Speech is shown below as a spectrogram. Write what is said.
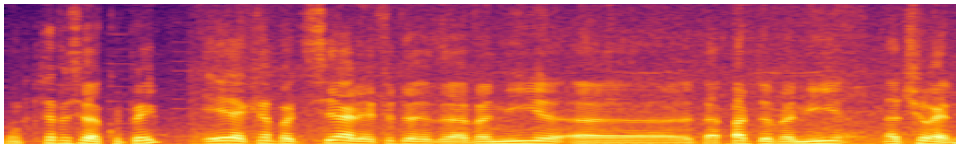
donc très facile à couper. Et la crème pâtissière, elle est faite de de la vanille, euh, de la pâte de vanille naturelle.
